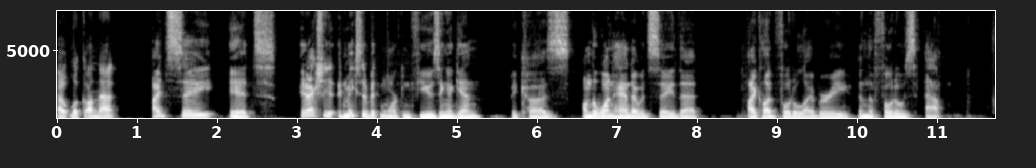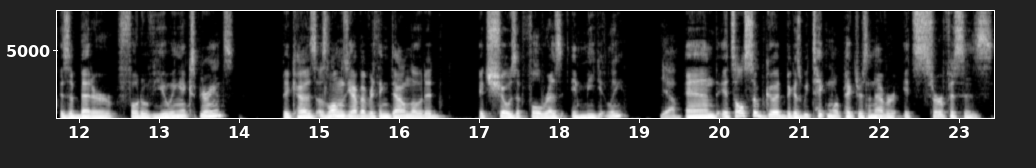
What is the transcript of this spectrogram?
outlook on that? I'd say it it actually it makes it a bit more confusing again because on the one hand I would say that iCloud Photo Library and the Photos app is a better photo viewing experience because as long as you have everything downloaded, it shows at full res immediately. Yeah. And it's also good because we take more pictures than ever. It surfaces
